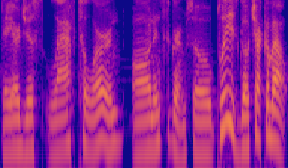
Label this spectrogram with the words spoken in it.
they are just laugh to learn on instagram so please go check them out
